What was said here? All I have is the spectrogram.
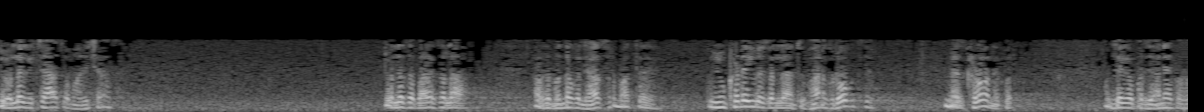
جو اللہ کی چاہت ہماری چاہت۔ جو اللہ تبارک اللہ اپنے بندوں کا لحاظ فرماتا ہے، تو یوں کھڑے ہوئے اللہ طوفان کو روک دے میں کھڑا ہونے پر، اس جگہ پر جانے پر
